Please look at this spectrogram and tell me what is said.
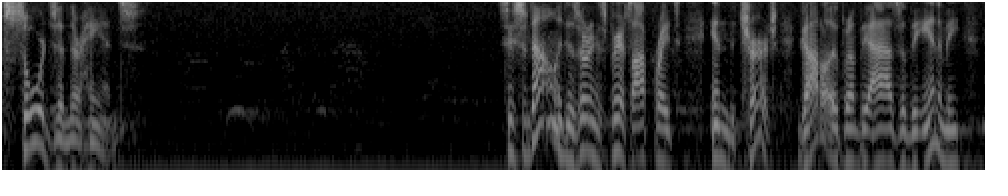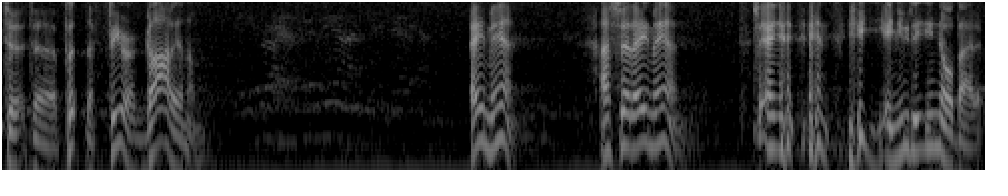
swords in their hands. See, so not only discerning the spirits operates in the church, God will open up the eyes of the enemy to, to put the fear of God in them. Amen. I said amen. And, and, and you didn't know about it.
